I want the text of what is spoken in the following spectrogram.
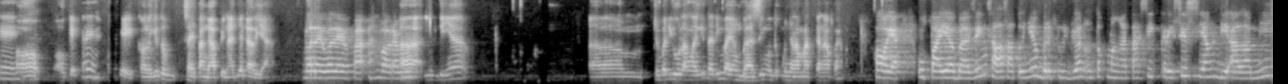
Oke. Oh, oke. Okay. Oh, iya. Oke, okay. kalau gitu saya tanggapin aja kali ya. Boleh, boleh, Pak. Pak Rabu. Uh, intinya, um, coba diulang lagi tadi Mbak yang buzzing untuk menyelamatkan apa? Oh ya, upaya buzzing salah satunya bertujuan untuk mengatasi krisis yang dialami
